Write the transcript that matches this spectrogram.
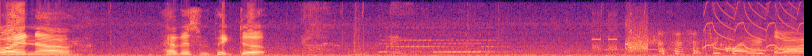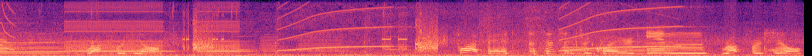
Go ahead and uh, have this one picked up. Assistance required in Rockford Hill. Flatbed. Assistance required in Rockford Hills.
